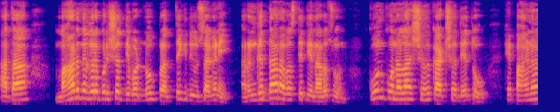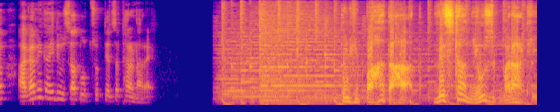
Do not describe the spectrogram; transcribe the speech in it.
आता महाड नगर परिषद निवडणूक प्रत्येक दिवसागणिक रंगतदार अवस्थेत येणार असून कोण कोणाला शहकाक्ष देतो हे पाहणं आगामी काही दिवसात उत्सुकतेचं ठरणार आहे. तुम्ही पाहत आहात विस्टा न्यूज मराठी.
